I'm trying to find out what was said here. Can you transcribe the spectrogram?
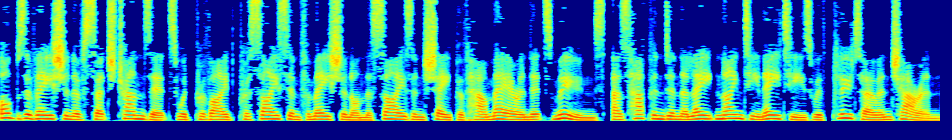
Observation of such transits would provide precise information on the size and shape of Haumea and its moons, as happened in the late 1980s with Pluto and Charon.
